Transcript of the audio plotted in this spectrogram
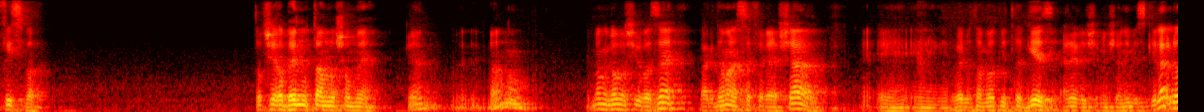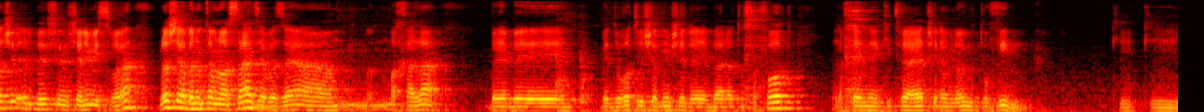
לפי סברה. טוב שרבנו תם לא שומע, כן? דיברנו, דיברנו גם בשיעור הזה, בהקדמה לספר הישר, אה, אה, רבנו תם מאוד מתרגז על אלה שמשנים בסקילה, לא שמשנים בסברה, לא שרבנו תם לא עשה את זה, אבל זה היה מחלה בדורות ראשונים של בעלי התוספות, ולכן כתבי היד שלהם לא היו טובים, כי, כי,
